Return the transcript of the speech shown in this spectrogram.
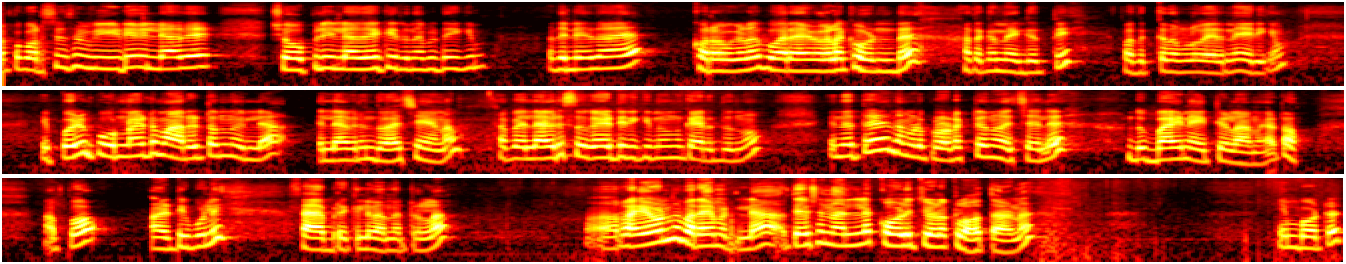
അപ്പോൾ കുറച്ച് ദിവസം വീഡിയോ ഇല്ലാതെ ഷോപ്പിലില്ലാതെയൊക്കെ ഇരുന്നപ്പോഴത്തേക്കും അതിന്റേതായ കുറവുകൾ പോരായ്മകളൊക്കെ ഉണ്ട്. അതൊക്കെ നികത്തി പതുക്കെ നമ്മൾ വരുന്നതായിരിക്കും. ഇപ്പോഴും പൂർണമായിട്ട് മാറിയിട്ടൊന്നുമില്ല. എല്ലാവരും ദ്വാ ചെയ്യണം. അപ്പോൾ എല്ലാവരും സുഖമായിട്ടിരിക്കുന്നു എന്ന് കരുതുന്നു. ഇന്നത്തെ നമ്മുടെ പ്രൊഡക്റ്റ് എന്ന് വെച്ചാൽ ദുബായ് നൈറ്റുകളാണ് കേട്ടോ. അപ്പോൾ അടിപൊളി ഫാബ്രിക്കിൽ വന്നിട്ടുള്ള റയോൺ എന്ന് പറയാൻ പറ്റില്ല. അത്യാവശ്യം നല്ല ക്വാളിറ്റിയുള്ള ക്ലോത്താണ് ഇമ്പോർട്ടഡ്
